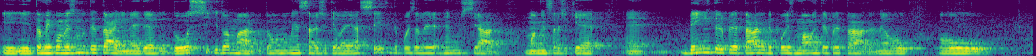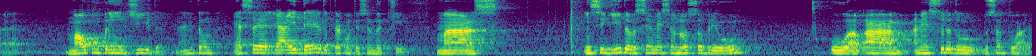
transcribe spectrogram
e, e, também com o mesmo detalhe, né, a ideia do doce e do amargo. Então, uma mensagem que ela é aceita, depois ela é renunciada. Uma mensagem que é, é bem interpretada, depois mal interpretada, né? Ou, ou é, mal compreendida. Né? Então, essa é, é a ideia do que está acontecendo aqui. Mas, em seguida, você mencionou sobre o, o a, a, a, mensura do, do santuário.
